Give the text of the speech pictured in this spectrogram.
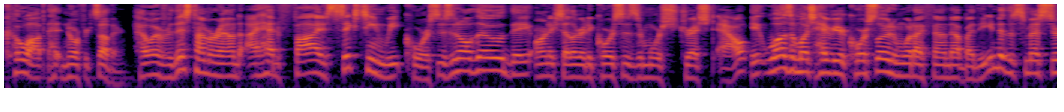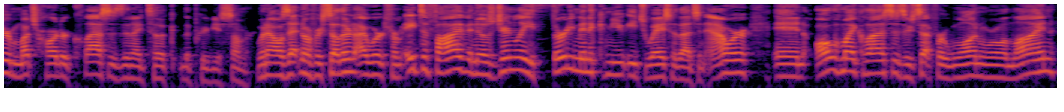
co-op at Norfolk Southern. However, this time around, I had five 16-week courses, and although they aren't accelerated courses, they're more stretched out, it was a much heavier course load, and what I found out by the end of the semester, much harder classes than I took the previous summer. When I was at Norfolk Southern, I worked from 8 to 5, and was generally 30 minute commute each way, so that's an hour. And all of my classes, except for one, were online,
